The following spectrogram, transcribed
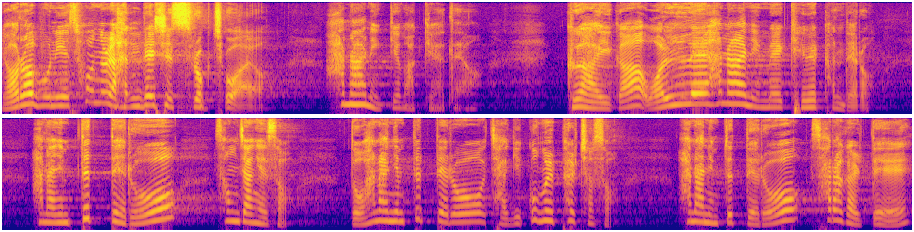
여러분이 손을 안 대실수록 좋아요. 하나님께 맡겨야 돼요. 그 아이가 원래 하나님의 계획한 대로 하나님 뜻대로 성장해서 또 하나님 뜻대로 자기 꿈을 펼쳐서 하나님 뜻대로 살아갈 때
